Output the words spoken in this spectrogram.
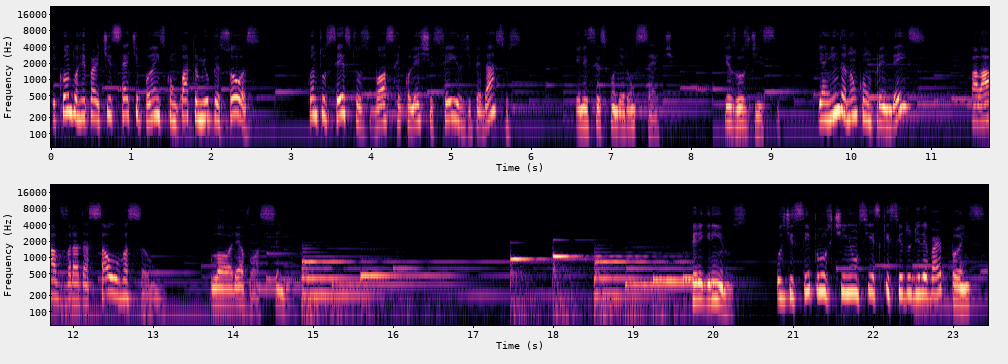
E quando reparti sete pães com quatro mil pessoas? Quantos cestos vós recolheste cheios de pedaços? Eles responderam sete. Jesus disse: E ainda não compreendeis? Palavra da salvação. Glória a vós, Senhor. Peregrinos, os discípulos tinham se esquecido de levar pães.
